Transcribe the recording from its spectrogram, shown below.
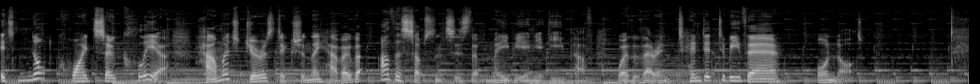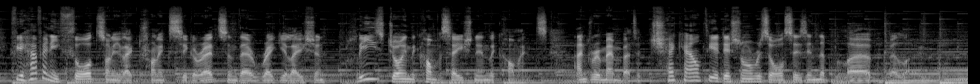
it's not quite so clear how much jurisdiction they have over other substances that may be in your e puff, whether they're intended to be there or not. If you have any thoughts on electronic cigarettes and their regulation, please join the conversation in the comments. And remember to check out the additional resources in the blurb below.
